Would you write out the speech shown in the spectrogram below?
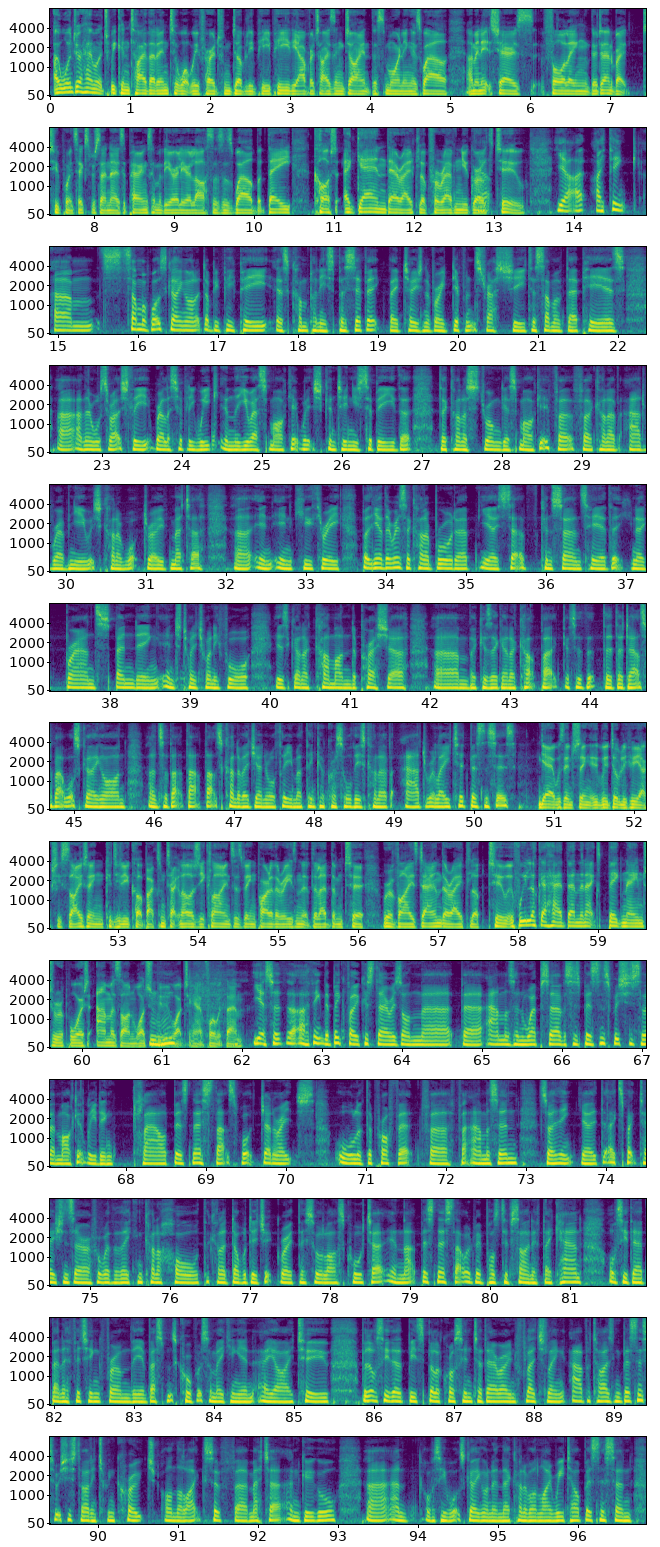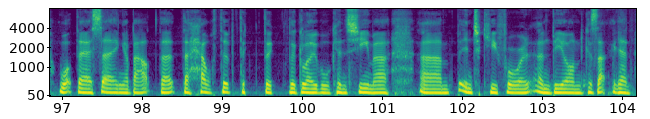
I wonder how much we can tie that into what we've heard from WPP, the advertising giant, this morning as well. I mean, its shares falling; they're down about two point six percent now, so paring some of the earlier losses as well. But they cut again their outlook for revenue growth yeah. too. Yeah, I, I think um, some of what's going on at WPP is company specific. They've chosen a very different strategy to some of their peers, uh, and they're also actually relatively weak in the US market, which continues to be the the kind of strongest market for, for kind of ad revenue, which kind of what drove Meta uh, in in Q3. But you know, there is a kind of broader you know set of concerns here that you know brand spending into 2024 is going to come under pressure um, because they're going to cut back to the, the, the, doubts about what's going on, and so that that that's kind of a general theme I think across all these kind of ad related businesses. Yeah, it was interesting with WP actually citing continued cutbacks from technology clients as being part of the reason that they led them to revise down their outlook too. If we look ahead, then the next big name to report, Amazon. What should mm-hmm. we be mm-hmm. watching out for with them? Yeah, so the, I think the big focus there is on the, Amazon Web Services business, which is their market leading cloud business. That's what generates all of the profit for, for Amazon. So I think you know, the expectations there are for whether they can kind of hold the kind of double digit growth they saw last quarter in that business. That would be a positive sign if they can. Obviously, they're benefiting from the investments corporates are making in AI too. But obviously, there'd be spill across into their own fledgling advertising business, which is starting to encroach on the likes of uh, Meta and Google. Uh, and obviously, what's going on in their kind of online retail business and what they're saying about the, the health of the, the, the global consumer um, into Q4 and beyond. Because that, again,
